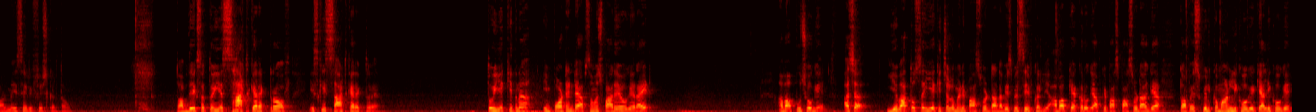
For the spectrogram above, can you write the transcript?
और मैं इसे रिफ्रेश करता हूँ। तो आप देख सकते हो ये साठ कैरेक्टर ऑफ़ इसकी साठ कैरेक्टर है। तो ये कितना इंपॉर्टेंट है, आप समझ पा रहे होगे राइट अब आप पूछोगे अच्छा ये बात तो सही है कि चलो मैंने पासवर्ड डाटाबेस में सेव कर लिया। अब आप क्या करोगे? आपके पास पासवर्ड आ गया तो आप एसक्यूएल कमांड लिखोगे। क्या लिखोगे?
